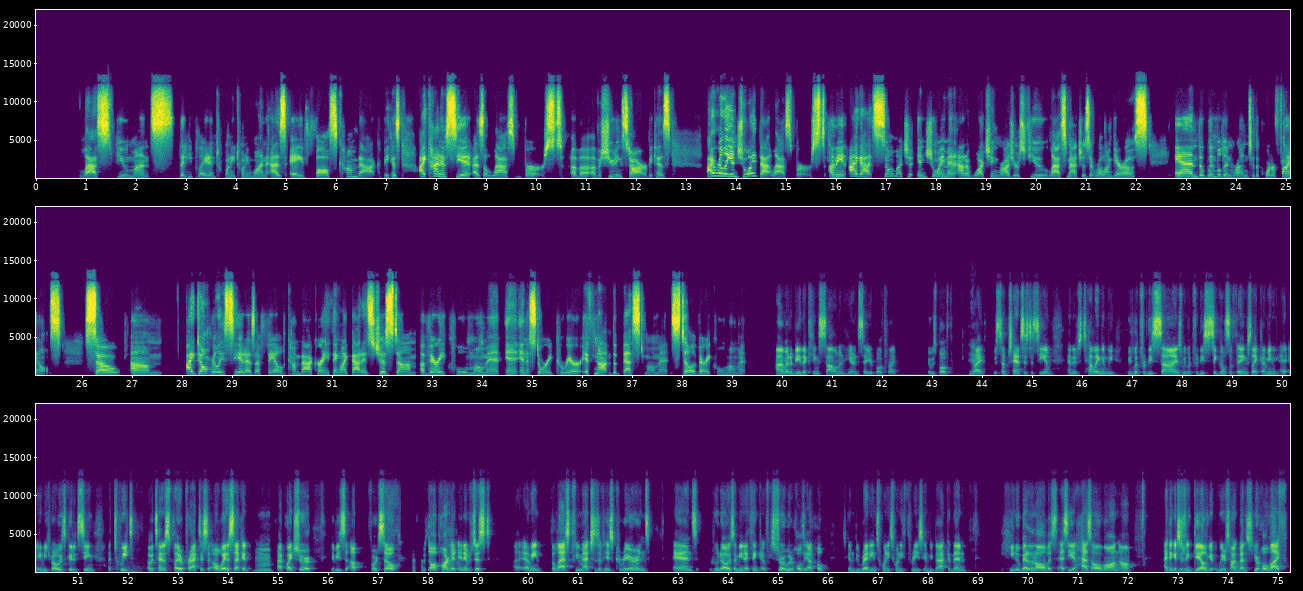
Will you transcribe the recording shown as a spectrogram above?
last few months that he played in 2021 as a false comeback because I kind of see it as a last burst of a, of a shooting star because I really enjoyed that last burst. I mean, I got so much enjoyment out of watching Roger's few last matches at Roland Garros and the Wimbledon run to the quarterfinals. So um, I don't really see it as a failed comeback or anything like that. It's just um, a very cool moment in, in a storied career, if not the best moment, still a very cool moment. I'm going to be the King Solomon here and say you're both right. It was both. Yeah. right? With some chances to see him, and it's telling. And we we look for these signs, we look for these signals of things. Like I mean, Amy, you're always good at seeing a tweet of a tennis player practice. Oh, wait a second, hmm, not quite sure if he's up for it. So it was all part of it, and it was just, I mean, the last few matches of his career, and and who knows? I mean, I think sure we are holding out hope he's going to be ready in 2023. He's going to be back, and then he knew better than all of us, as he has all along. Um, I think it's interesting, Gill. We were talking about this your whole life.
